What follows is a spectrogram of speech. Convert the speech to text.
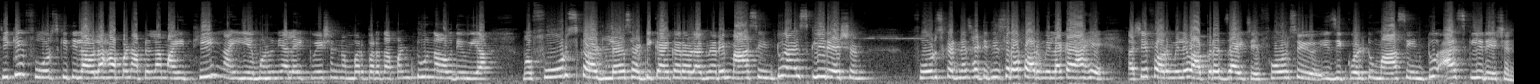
ठीक आहे? फोर्स किती लावला हा पण आपल्याला माहिती नाहीये. म्हणून याला इक्वेशन नंबर परत आपण टू नाव देऊया. मग फोर्स काढण्यासाठी काय करावं लागणार आहे? मास इंटू ॲस्क्लिरेशन फोर्स काढण्यासाठी तिसरा फॉर्म्युला काय आहे? असे फॉर्म्युले वापरत जायचे. Force is equal to mass into acceleration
